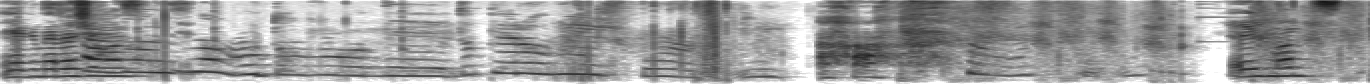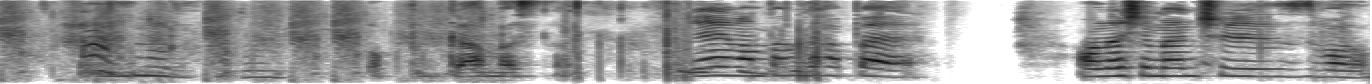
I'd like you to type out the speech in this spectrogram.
Jak na razie ma... Padłam znowu do wody. Dopiero wyszłam. Aha. Ja już mam... A znowu padłam. Gama stoi. Nie, mam pełne HP. Ona się męczy z wodą.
